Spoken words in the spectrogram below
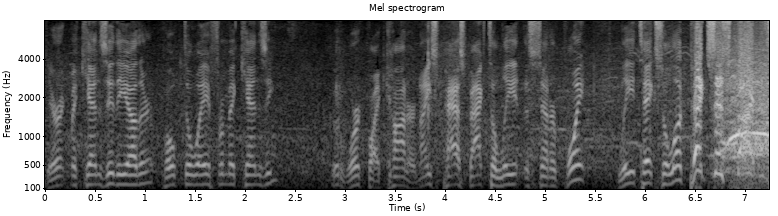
Derek MacKenzie the other, poked away from MacKenzie. Good work by Conner. Nice pass back to Lee at the center point. Lee takes a look, picks his spot, and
